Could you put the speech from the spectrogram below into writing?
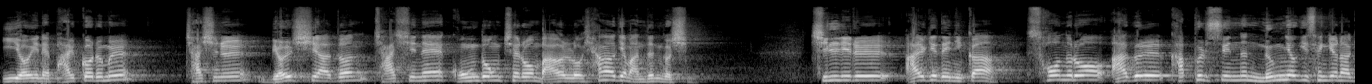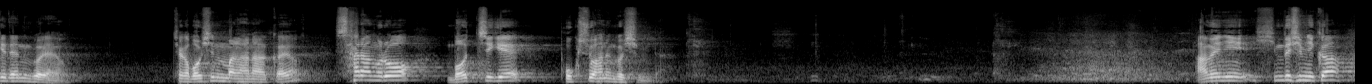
이 여인의 발걸음을 자신을 멸시하던 자신의 공동체로 마을로 향하게 만든 것입니다. 진리를 알게 되니까 선으로 악을 갚을 수 있는 능력이 생겨나게 되는 거예요. 제가 멋있는 말 하나 할까요? 사랑으로 멋지게 복수하는 것입니다. 아멘이 힘드십니까?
